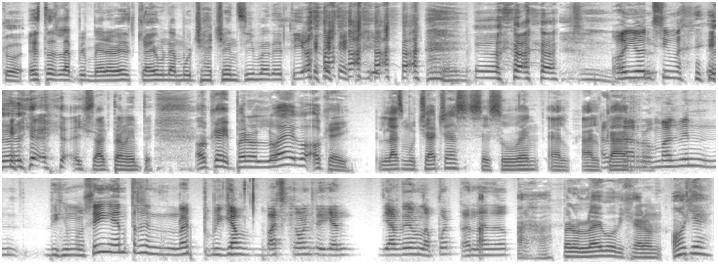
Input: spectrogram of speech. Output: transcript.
Como, Esta es la primera vez que hay una muchacha encima de ti. O yo encima. Exactamente. Ok, pero luego, ok, las muchachas se suben al, al al carro. carro. Más bien dijimos, sí, entren. ya básicamente ya, ya abrieron la puerta, nada de otra. Ajá. Pero luego dijeron, oye,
